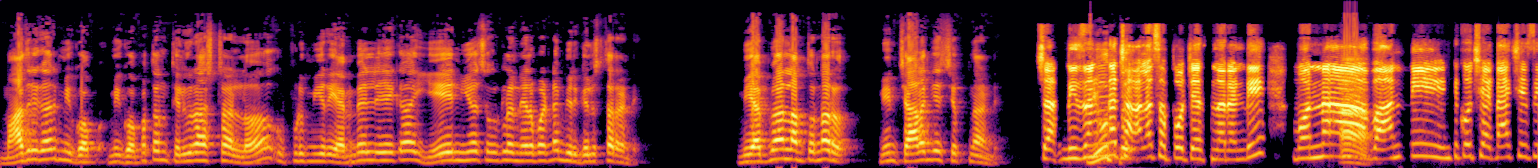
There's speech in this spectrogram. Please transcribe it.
మాధురి గారు మీ గొప్ప మీ గొప్పతనం తెలుగు రాష్ట్రాల్లో ఇప్పుడు మీరు ఎమ్మెల్యేగా ఏ నియోజకవర్గంలో నిలబడినా మీరు గెలుస్తారండి. మీ అభిమానులు అంత ఉన్నారు. నేను ఛాలెంజ్ చేసి చెప్తున్నా అండి. నిజంగా చాలా సపోర్ట్ చేస్తున్నారండి మొన్న. వాణ్ణి ఇంటికి వచ్చి అటాక్ చేసి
